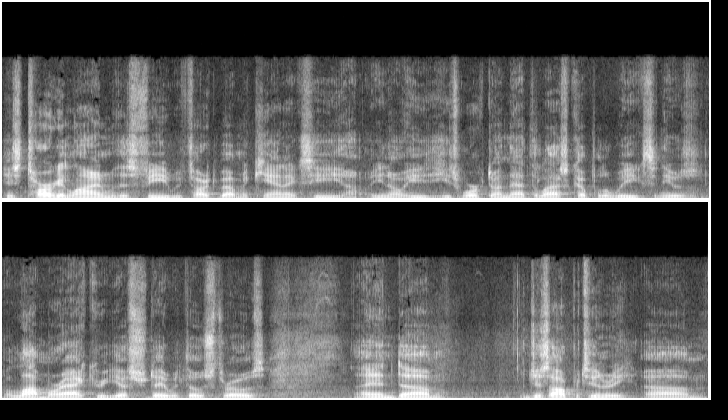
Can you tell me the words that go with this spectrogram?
his target line with his feet. We've talked about mechanics. He, uh, you know, he, he's worked on that the last couple of weeks, and he was a lot more accurate yesterday with those throws, and um, just opportunity. Um,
